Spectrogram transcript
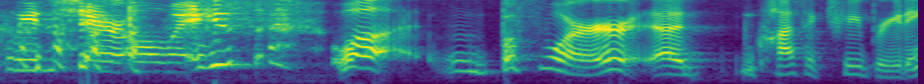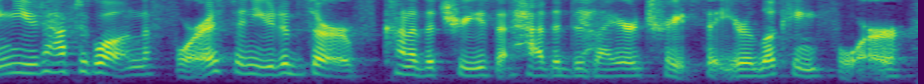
please share always. Well, before uh, classic tree breeding, you'd have to go out in the forest and you'd observe kind of the trees that had the desired traits that you're looking for.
